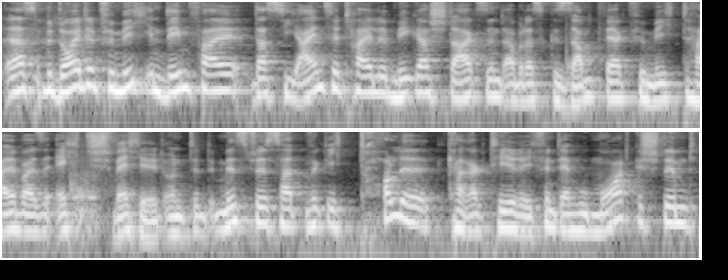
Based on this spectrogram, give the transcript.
das bedeutet für mich in dem Fall, dass die Einzelteile mega stark sind, aber das Gesamtwerk für mich teilweise echt schwächelt. Und Mistress hat wirklich tolle Charaktere. Ich finde, der Humor hat gestimmt.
